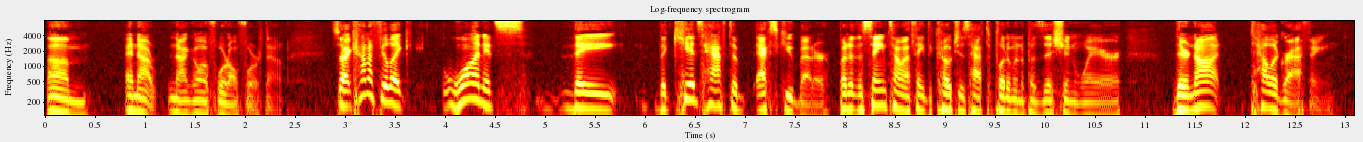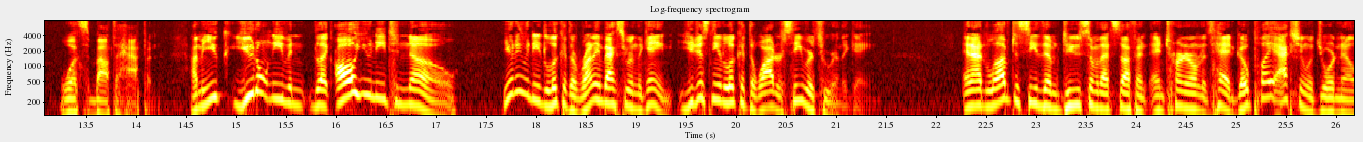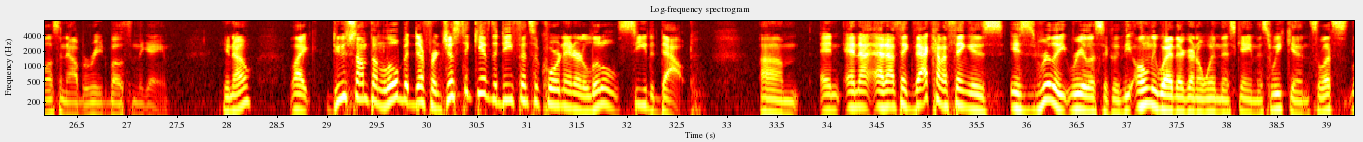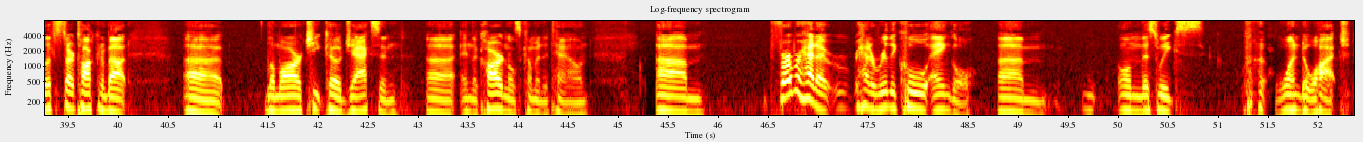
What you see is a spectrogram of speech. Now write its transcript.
um, and not not going for it on fourth down. So I kind of feel like one, it's they the kids have to execute better, but at the same time, I think the coaches have to put them in a position where they're not telegraphing what's about to happen. I mean, you you don't even like all you need to know. You don't even need to look at the running backs who are in the game. You just need to look at the wide receivers who are in the game. And I'd love to see them do some of that stuff and, and turn it on its head. Go play action with Jordan Ellis and Albert Reid both in the game. You know, like do something a little bit different just to give the defensive coordinator a little seed of doubt. Um, and and I, and I think that kind of thing is is really realistically the only way they're going to win this game this weekend. So let's let's start talking about uh, Lamar cheat code Jackson uh, and the Cardinals coming to town. Um, Ferber had a had a really cool angle um, on this week's one to watch,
